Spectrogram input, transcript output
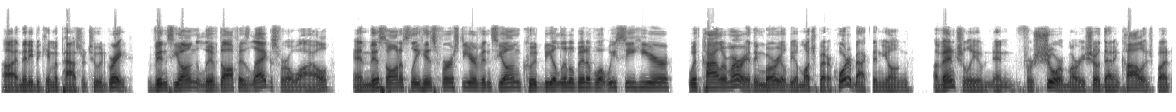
Uh, and then he became a passer too, and great. Vince Young lived off his legs for a while. And this, honestly, his first year, Vince Young, could be a little bit of what we see here with Kyler Murray. I think Murray will be a much better quarterback than Young eventually, and, for sure Murray showed that in college. But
